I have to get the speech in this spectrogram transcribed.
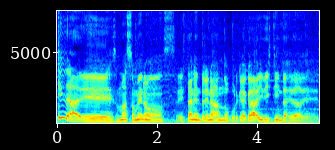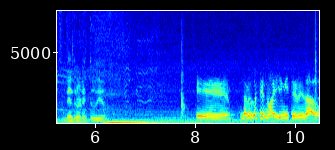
qué edades más o menos están entrenando? Porque acá hay distintas edades dentro del estudio. la verdad que no hay límite de edad.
